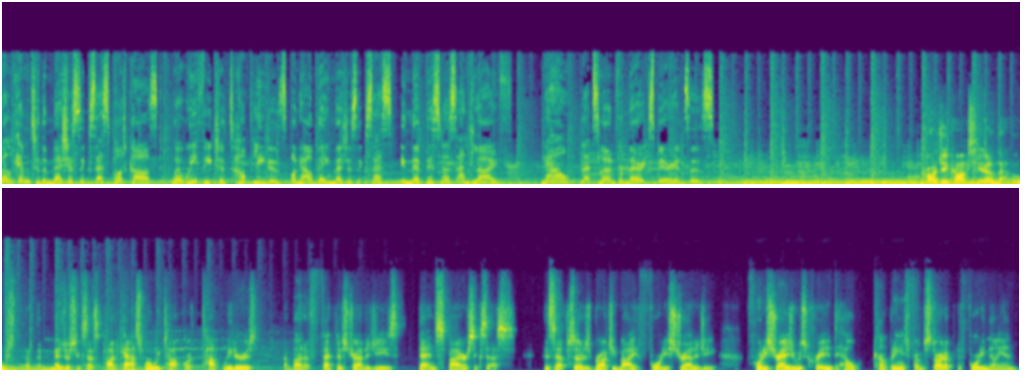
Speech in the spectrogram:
Welcome to the Measure Success podcast, where we feature top leaders on how they measure success in their business and life. Now, let's learn from their experiences. Carl J. Cox here. I'm the host of the Measure Success podcast, where we talk with top leaders about effective strategies that inspire success. This episode is brought to you by 40 Strategy. 40 Strategy was created to help companies from startup to 40 million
